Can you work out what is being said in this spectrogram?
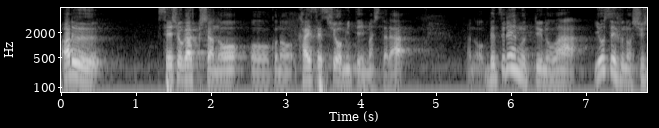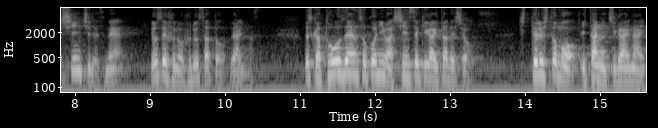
ある聖書学者のこの解説書を見ていましたらあのベツレームっていうのはヨセフの出身地ですね。ヨセフのふるさとであります。ですから当然そこには親戚がいたでしょう。知ってる人もいたに違いない。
